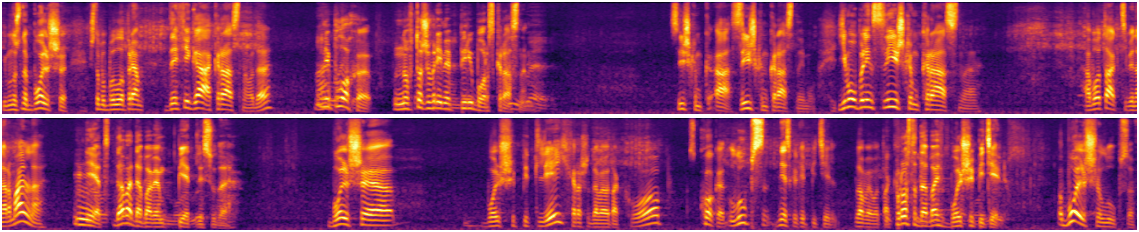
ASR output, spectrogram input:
Ему нужно больше, чтобы было прям дофига красного, да? Неплохо, но в то же время перебор с красным. Слишком... А, слишком красно ему. Ему, блин, слишком красно. А вот так тебе нормально? Нет, давай добавим петли сюда. Больше... Больше петлей? Хорошо, давай вот так. Оп. Сколько? Лупс? Несколько петель. Давай вот так. Просто добавь больше петель. Больше лупсов.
